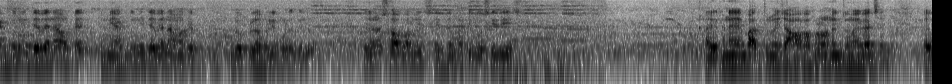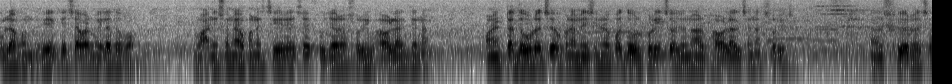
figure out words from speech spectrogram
একদমই দেবে না ওকে, তুমি একদমই দেবে না, আমাকে পুরো লাভলি বলে দিল। সেই জন্য সব আমি সেদ্ধ ভাতি বসিয়ে দিয়েছি। আর এখানে বাথরুমে জামা কাপড় অনেক জমে গেছে, এগুলো এখন ধুয়ে কেচে আবার মেলে দেবো। মানি সোনা ওখানে চেয়ে রয়েছে, পূজারও শরীর ভালো লাগছে না। অনেকটা দৌড়েছে, ওখানে মেশিনের ওপর দৌড় করিয়েছে, ওই জন্য আর ভালো লাগছে না শরীর। শুয়ে রয়েছে।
